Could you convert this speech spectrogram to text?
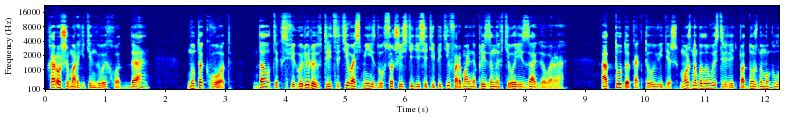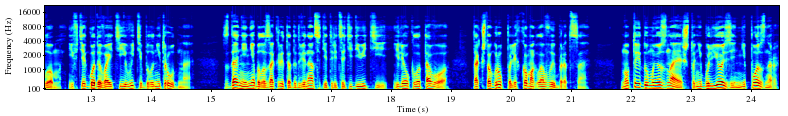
Хороший маркетинговый ход, да? Ну так вот, Далтекс фигурирует в 38 из 265 формально признанных теорий заговора. Оттуда, как ты увидишь, можно было выстрелить под нужным углом, и в те годы войти и выйти было нетрудно. Здание не было закрыто до 12.39 или около того, так что группа легко могла выбраться. Но ты, думаю, знаешь, что ни Бульози, ни Познер,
